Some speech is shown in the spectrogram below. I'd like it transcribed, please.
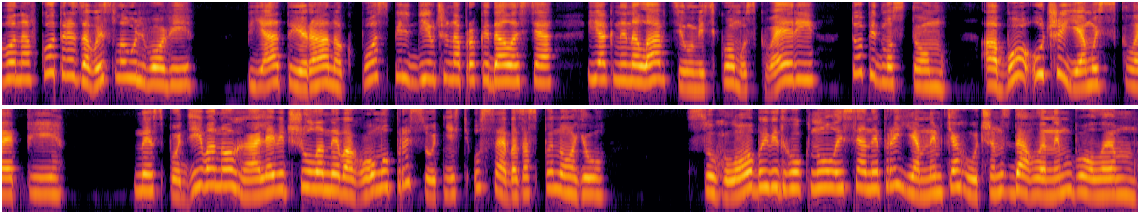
Вона вкотре зависла у Львові. П'ятий ранок поспіль дівчина прокидалася як не на лавці у міському сквері, то під мостом або у чиємусь склепі. Несподівано Галя відчула невагому присутність у себе за спиною. Суглоби відгукнулися неприємним тягучим здавленим болем.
